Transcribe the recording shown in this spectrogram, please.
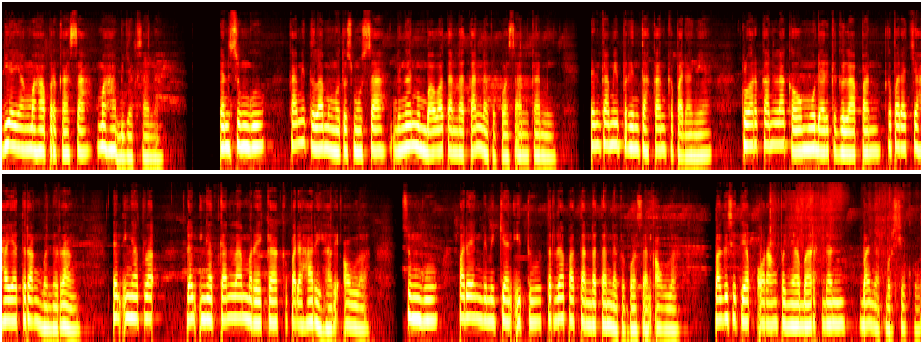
Dia yang maha perkasa, maha bijaksana. Dan sungguh, kami telah mengutus Musa dengan membawa tanda-tanda kekuasaan kami, dan kami perintahkan kepadanya, keluarkanlah kaummu dari kegelapan kepada cahaya terang benderang, dan ingatlah dan ingatkanlah mereka kepada hari-hari Allah. Sungguh, pada yang demikian itu terdapat tanda-tanda kekuasaan Allah bagi setiap orang penyabar dan banyak bersyukur.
